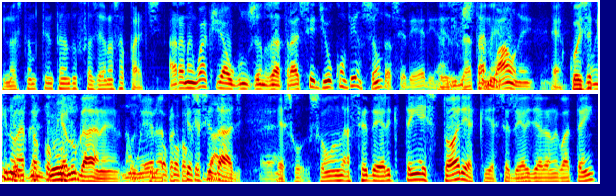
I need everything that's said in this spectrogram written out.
E nós estamos tentando fazer a nossa parte. Arananguá, que já alguns anos atrás sediou convenção da CDL, a nível estadual, né? É, coisa que não é para qualquer lugar, né? Não coisa é, que não é para qualquer, qualquer cidade. cidade. É. é só, só, a CDL que tem a história que a CDL Sim. de Arananguá tem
